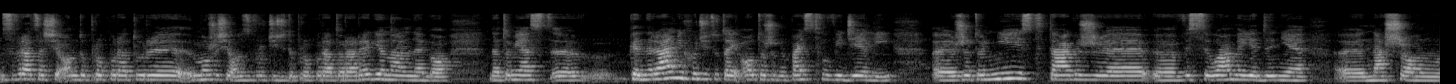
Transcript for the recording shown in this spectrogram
zwraca się on do prokuratury, może się on zwrócić do prokuratora regionalnego. Natomiast generalnie chodzi tutaj o to, żeby Państwo wiedzieli, E, że to nie jest tak, że e, wysyłamy jedynie e, naszą,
